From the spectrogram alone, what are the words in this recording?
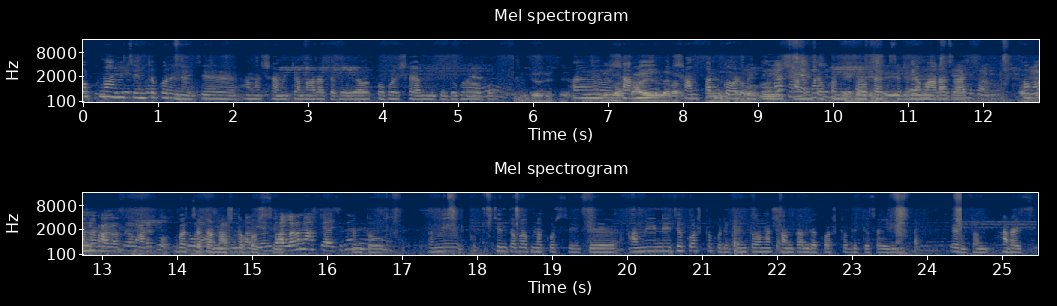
কখনো আমি চিন্তা করি নাই যে আমার স্বামীটা মারা যাবে অল্প বয়সে আমি বিধবা হব। আমি স্বামী সন্তান গর্ভে দিয়ে স্বামী যখন রোড অ্যাক্সিডেন্টে মারা যায় তখন আমি বাচ্চাটা নষ্ট করছি। কিন্তু আমি চিন্তা ভাবনা করছি যে আমি নিজে কষ্ট করি কিন্তু আমার সন্তানদের কষ্ট দিতে চাই না। সন্তান হারাইছি।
